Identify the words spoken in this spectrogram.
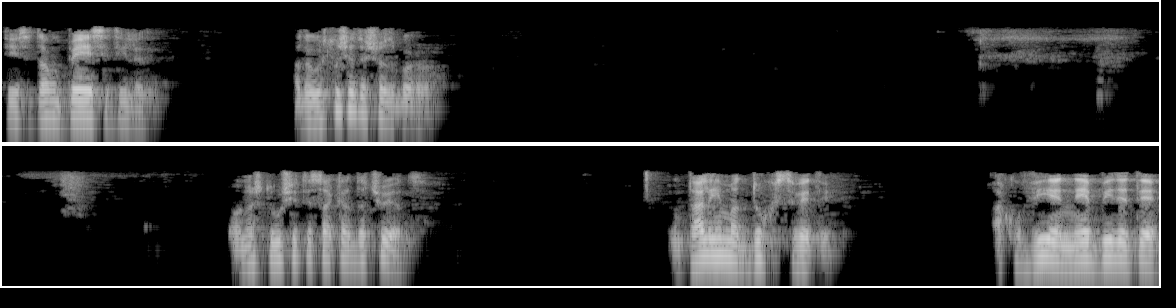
тие се таму 50.000. А да го слушате што зборува. Оно што ушите сакаат да чујат. Но дали има Дух Свети? Ако вие не бидете,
